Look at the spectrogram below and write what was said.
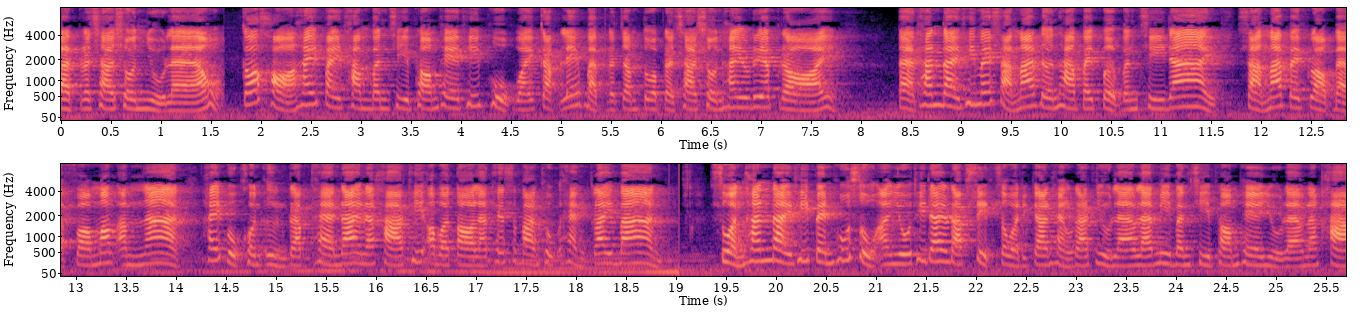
บัตรประชาชนอยู่แล้ว ก็ขอให้ไปทำบัญชีพร้อมเพย์ที่ผูกไว้กับเลขบัตรประจำตัวประชาชนให้เรียบร้อย แต่ท่านใดที่ไม่สามารถเดินทางไปเปิดบัญชีได้ สามารถไปกรอกแบบฟอร์มมอบอำนาจ ให้บุคคลอื่นรับแทนได้นะคะ ที่อบตและเทศบาลทุกแห่งใกล้บ้าน ส่วนท่านใดที่เป็นผู้สูงอายุที่ได้รับสิทธิสวัสดิการแห่งรัฐอยู่แล้ว และมีบัญชีพร้อมเพย์อยู่แล้วนะคะ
